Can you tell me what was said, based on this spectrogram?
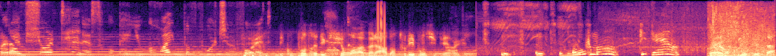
But I'm sure Tannis will pay you quite the fortune for it. Des coupons de réduction à Valar dans tous les bons super U. Get down. Ouais, plus que ça.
